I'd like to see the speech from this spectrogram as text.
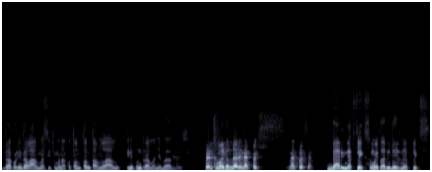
drakornya udah lama sih cuman aku tonton tahun lalu. Ini pun dramanya bagus. Dan semua itu dari Netflix Netflix ya? Dari Netflix semua itu ada dari Netflix.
